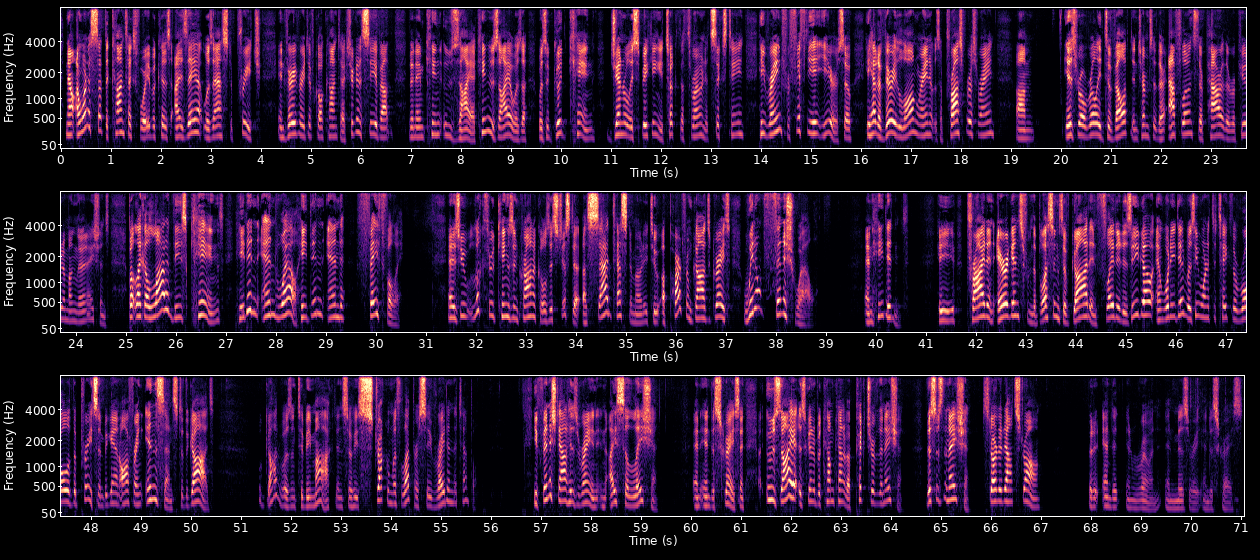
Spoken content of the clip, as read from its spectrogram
Now, I want to set the context for you because Isaiah was asked to preach in very, very difficult context. You're going to see about the name King Uzziah. King Uzziah was a, was a good king, generally speaking. He took the throne at 16. He reigned for 58 years, so he had a very long reign. It was a prosperous reign um, Israel really developed in terms of their affluence, their power, their repute among the nations. But like a lot of these kings, he didn't end well. He didn't end faithfully. As you look through Kings and Chronicles, it's just a, a sad testimony to apart from God's grace, we don't finish well. And he didn't. He pride and arrogance from the blessings of God inflated his ego, and what he did was he wanted to take the role of the priest and began offering incense to the gods. Well, God wasn't to be mocked, and so he struck him with leprosy right in the temple. He finished out his reign in isolation and in disgrace. And Uzziah is going to become kind of a picture of the nation. This is the nation. Started out strong, but it ended in ruin and misery and disgrace.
